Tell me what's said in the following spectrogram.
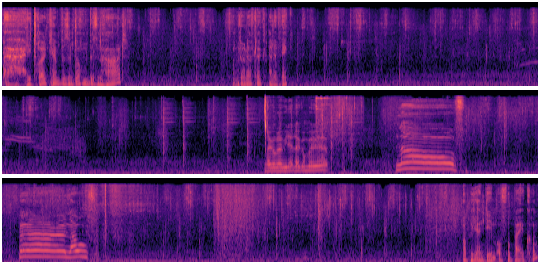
Ah, Die Trollkämpfe sind doch ein bisschen hart. Aber da läuft er gerade weg. Da kommen wir wieder, da kommen wir wieder. Lauf! Äh, lauf! Ob ich an dem auch vorbeikomme?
